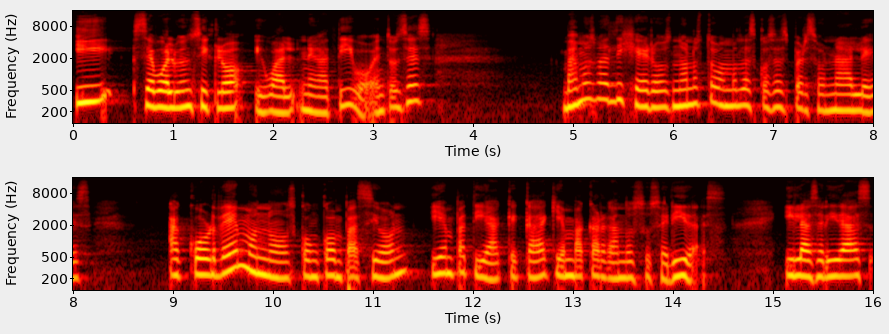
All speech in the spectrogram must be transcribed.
y se vuelve un ciclo igual negativo. Entonces, vamos más ligeros, no nos tomamos las cosas personales, acordémonos con compasión y empatía que cada quien va cargando sus heridas. Y las heridas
